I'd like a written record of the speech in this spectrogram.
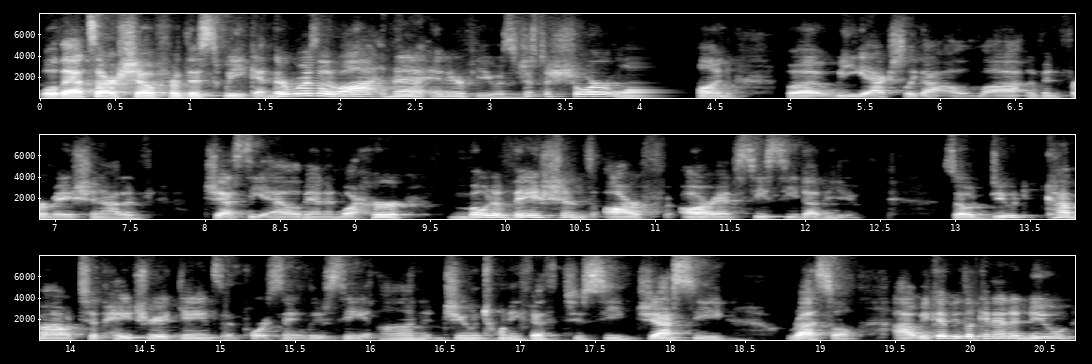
Well, that's our show for this week. And there was a lot in that interview. It was just a short one but we actually got a lot of information out of Jessie Elaban and what her motivations are are at CCW. So do come out to Patriot Games at Port St. Lucie on June 25th to see Jessie wrestle. Uh, we could be looking at a new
